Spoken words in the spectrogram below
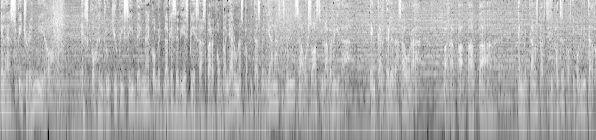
el as featuring meal. Escoge entre un QPC Big Mac o McNuggets de 10 piezas para acompañar unas papitas medianas, sweet and sour sauce y una bebida. En carteleras ahora. Para pa pa pa. En mercados participantes por tiempo limitado.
